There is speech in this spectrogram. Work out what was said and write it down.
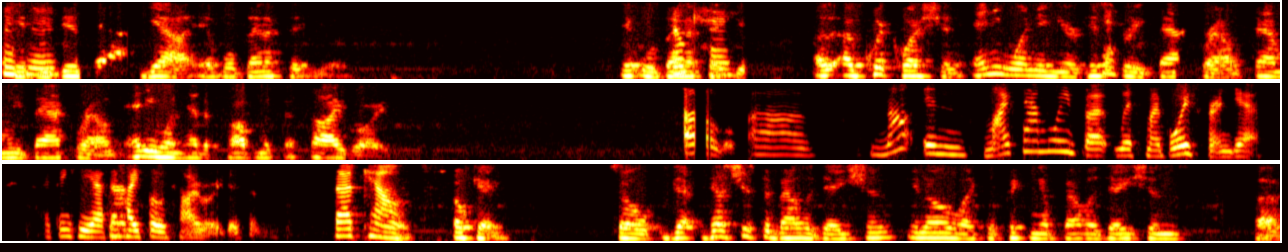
if you Mhm. do that, yeah, it will benefit you. It will benefit Okay. you. A, a quick question. Anyone in your history background, family background, anyone had a problem with the thyroid? Oh, uh, not in my family, but with my boyfriend, yes. I think he has That's- hypothyroidism. That counts. Okay. So that, that's just a validation, you know, like we're picking up validations. Uh,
